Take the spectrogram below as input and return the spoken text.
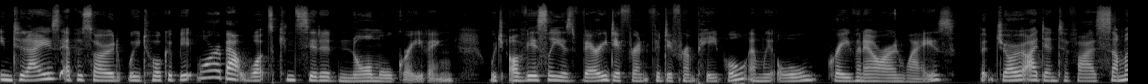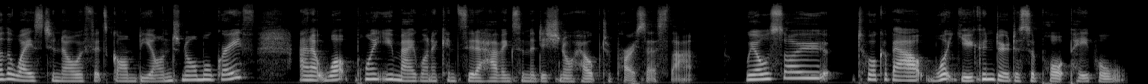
In today's episode, we talk a bit more about what's considered normal grieving, which obviously is very different for different people, and we all grieve in our own ways. But Joe identifies some of the ways to know if it's gone beyond normal grief and at what point you may want to consider having some additional help to process that. We also talk about what you can do to support people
